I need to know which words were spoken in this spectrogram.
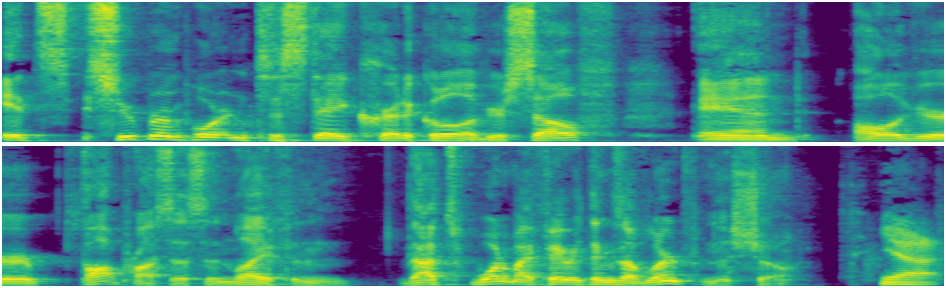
It's super important to stay critical of yourself and all of your thought process in life. And that's one of my favorite things I've learned from this show. Yeah,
